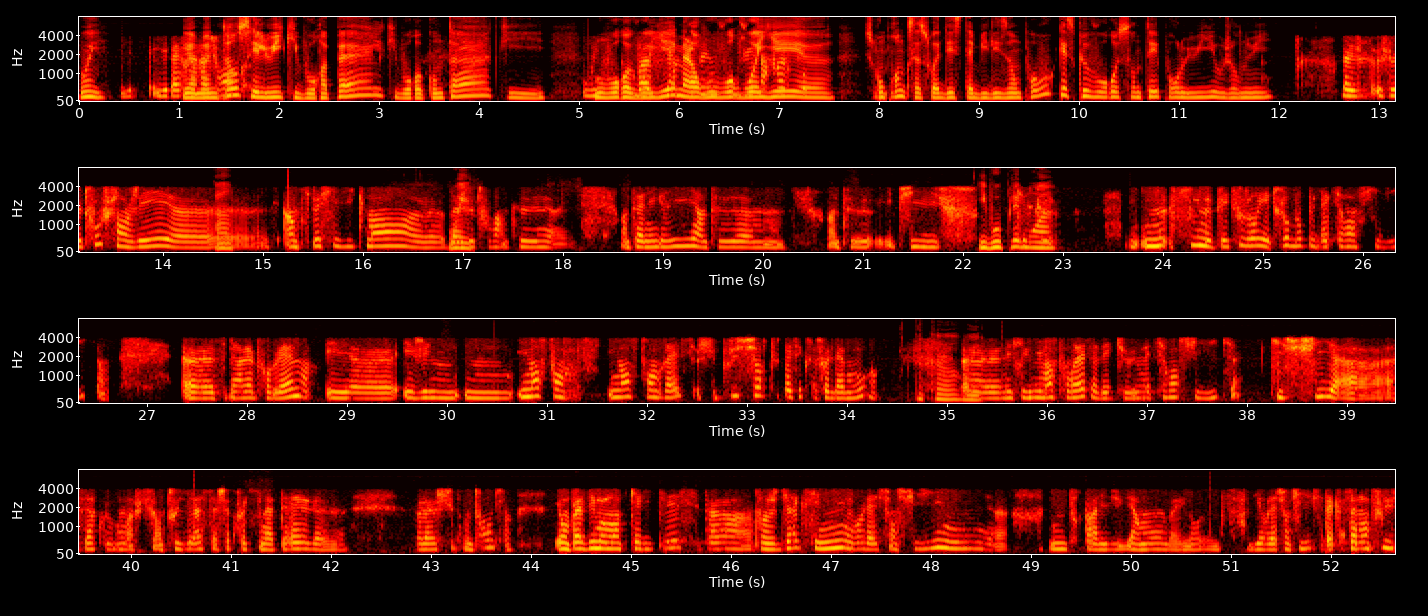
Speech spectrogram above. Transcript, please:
Oui. Il est, il est pas très Et en même temps, c'est lui qui vous rappelle, qui vous recontacte, qui Oui. vous vous Bah, revoyez. mais alors vous vous revoyez. euh, je comprends que ça soit déstabilisant pour vous. Qu'est-ce que vous ressentez pour lui aujourd'hui? Bah, je, je le trouve changé, euh, Ah. un petit peu physiquement. Euh, bah, Oui. Je le trouve un peu, un peu amaigri, un peu, un peu. Et puis, Il vous plaît moins que- il me, s'il me plaît toujours, il y a toujours beaucoup d'attirance physique. Euh, c'est bien là le problème. Et, euh, et j'ai une, une immense tendresse, immense tendresse. Je suis plus sûre tout à fait que ce soit de l'amour, D'accord. Oui. euh, mais c'est une immense tendresse avec une attirance physique qui suffit à, à faire que moi je suis enthousiaste à chaque fois qu'il m'appelle. euh, voilà, je suis contente. Et on passe des moments de qualité. C'est pas, enfin, je dirais que c'est ni une relation suivie, ni, euh, ni pour parler vulgairement, bah, une, des relations physiques. C'est pas que ça non plus.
